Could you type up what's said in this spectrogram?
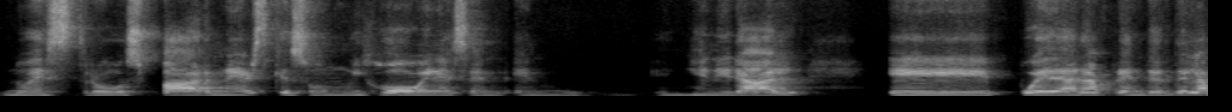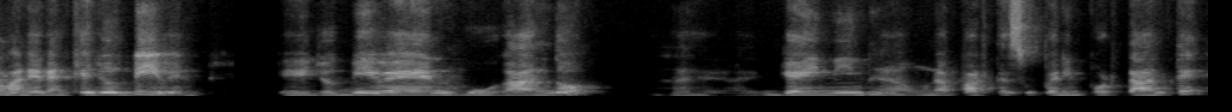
nuestros partners, que son muy jóvenes en, general, eh, puedan aprender de la manera en que ellos viven. Ellos viven jugando, eh, gaming, una parte súper importante,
